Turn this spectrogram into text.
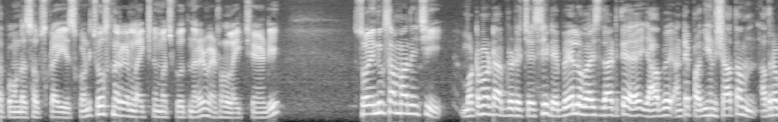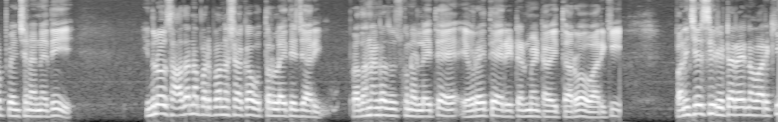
తప్పకుండా సబ్స్క్రైబ్ చేసుకోండి. చూస్తున్నారు కానీ లైక్ చేయడం మర్చిపోతున్నారని వెంటనే లైక్ చేయండి. సో ఇందుకు సంబంధించి మొట్టమొదటి అప్డేట్ వచ్చేసి డెబ్బై ఏళ్ళు వయసు దాటితే యాభై అంటే పదిహేను శాతం అదనపు పెన్షన్ అనేది ఇందులో సాధారణ పరిపాలన శాఖ ఉత్తర్వులు అయితే జారీ. ప్రధానంగా చూసుకున్నట్లయితే ఎవరైతే రిటైర్మెంట్ అవుతారో వారికి పనిచేసి రిటైర్ అయిన వారికి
